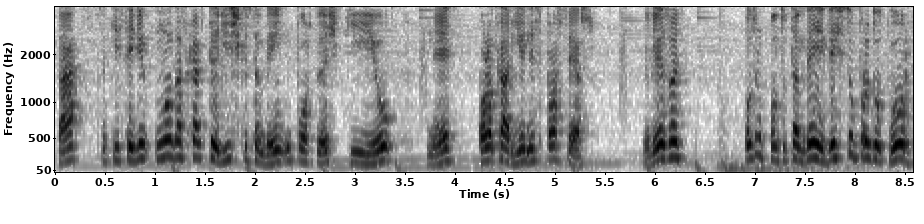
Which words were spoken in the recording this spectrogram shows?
Tá? Isso aqui seria uma das características também importantes que eu né, colocaria nesse processo. Beleza? Outro ponto também, veja se o produtor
